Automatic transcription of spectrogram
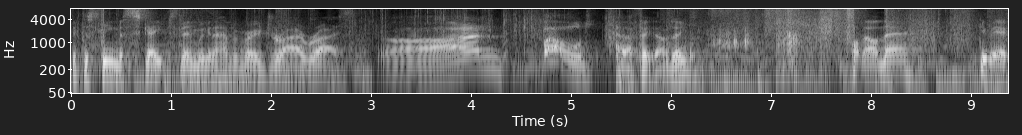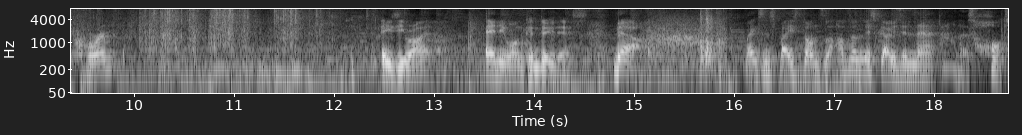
If the steam escapes, then we're gonna have a very dry rice. And fold. Perfect, that'll do. Pop that on there, give it a crimp. Easy, right? Anyone can do this. Now, make some space onto the oven. This goes in there. Oh, that's hot.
